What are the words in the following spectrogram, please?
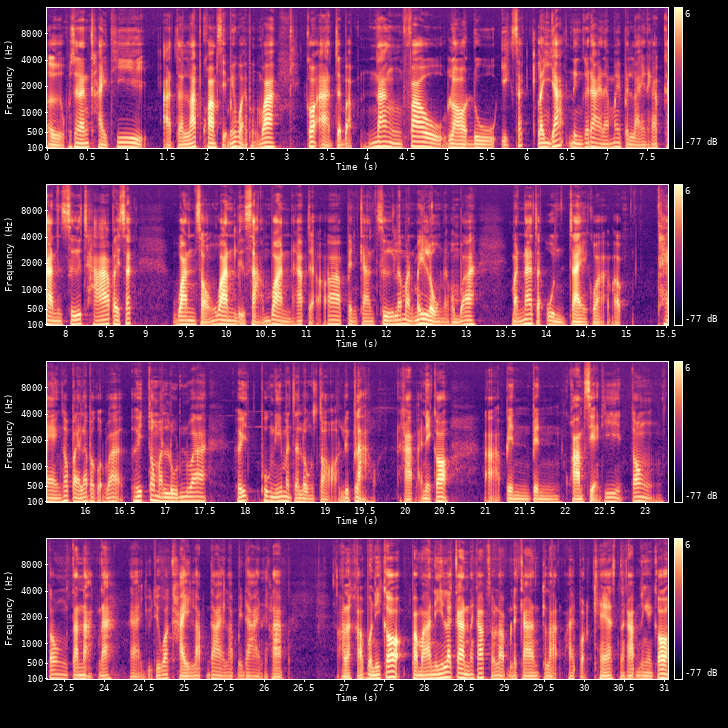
เออเพราะฉะนั้นใครที่อาจจะรับความเสี่ยงไม่ไหวผมว่า ก็อาจจะแบบนั่งเฝ้ารอดูอีกสักระยะหนึ่งก็ได้นะไม่เป็นไรนะครับ การซื้อช้าไปสักวัน 2 วันหรือ 3 วันนะครับ แต่ว่าเป็นการซื้อแล้วมันไม่ลงนะผมว่ามันน่าจะอุ่นใจกว่าแบบแทงเข้าไปแล้วปรากฏว่าเฮ้ยต้องมาลุ้นว่าเฮ้ยพรุ่งนี้มันจะลงต่อหรือเปล่านะครับ อันนี้ก็ เป็นเป็นความเสี่ยงที่ต้องต้องตระหนักนะนะอยู่ที่ว่าใครรับได้รับไม่ได้นะครับเอาละครับวันนี้ก็ประมาณนี้แล้วกันนะครับสำหรับรายการตลาดวายพอดแคสต์นะครับยังไงก็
